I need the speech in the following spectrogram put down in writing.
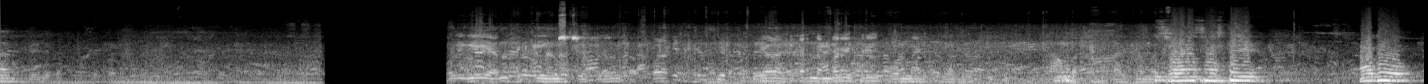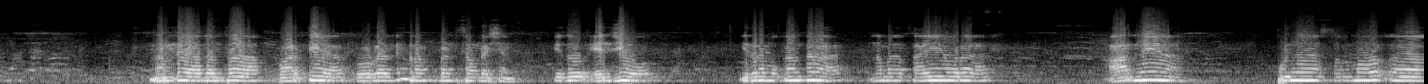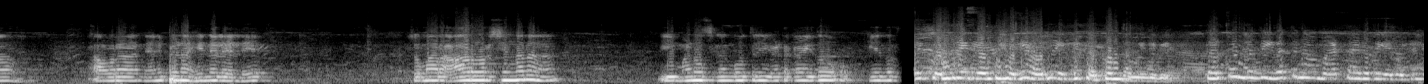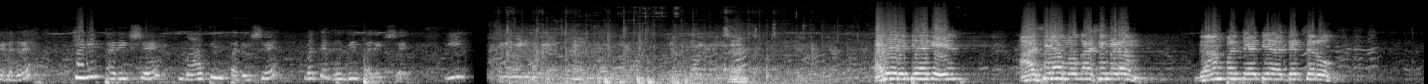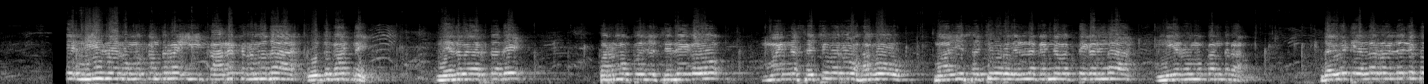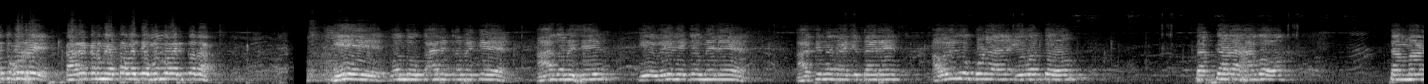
ಅವರಿಗೆ ಏನು ಹಾಕಿಲ್ಲ ನನ್ನ ಹೇಳಕ್ಕೆ ನಂಬರ್ ಐತ್ರಿ ಫೋನ್ ಮಾಡಿ ಶ್ರವಣ ಸಂಸ್ಥೆ ಹಾಗೂ ನಮ್ಮದೇ ಆದಂಥ ಭಾರತೀಯ ರೂರಲ್ ಡೆವಲಪ್ಮೆಂಟ್ ಫೌಂಡೇಶನ್, ಇದು ಎನ್ ಜಿ ಒ ಇದರ ಮುಖಾಂತರ ನಮ್ಮ ತಾಯಿಯವರ ಆರನೆಯ ಪುಣ್ಯ ಸಲ್ಮ ಅವರ ನೆನಪಿನ ಹಿನ್ನೆಲೆಯಲ್ಲಿ ಸುಮಾರು ಆರು ವರ್ಷದಿಂದನ ಈ ಮನಸ್ ಗಂಗೋತ್ರಿ ಘಟಕ ಇದು ಕೇಂದ್ರ ತೊಂದರೆ ಇದೆ ಅಂತ ಹೇಳಿ ಅವ್ರನ್ನ ಇಲ್ಲಿ ಕರ್ಕೊಂಡು ಬಂದಿದೀವಿ. ಕರ್ಕೊಂಡು ಬಂದು ಇವತ್ತು ನಾವು ಮಾಡ್ತಾ ಇರೋದು ಏನು ಅಂತ ಹೇಳಿದ್ರೆ ಕಿವಿ ಪರೀಕ್ಷೆ ಮಾತಿನ ಪರೀಕ್ಷೆ ಮತ್ತೆ ಬುದ್ಧಿ ಪರೀಕ್ಷೆ. ಈ ಅದೇ ರೀತಿಯಾಗಿ ಆಸಿಯಾ ಮೊಕಾಶಿ ಮೇಡಮ್ ಗ್ರಾಮ ಪಂಚಾಯತಿ ಅಧ್ಯಕ್ಷರು. ನೀರು ಮುಖಾಂತರ ಈ ಕಾರ್ಯಕ್ರಮದ ಉದ್ಘಾಟನೆ ನೆರವೇರ್ತದೆ. ಪರಮ ಪೂಜೆ ಮಾನ್ಯ ಸಚಿವರು ಹಾಗೂ ಮಾಜಿ ಸಚಿವರು ಎಲ್ಲ ಗಣ್ಯ ವ್ಯಕ್ತಿಗಳಿಂದ ನೀರಿನ ಮುಖಾಂತರ ದಯವಿಟ್ಟು ಎಲ್ಲರೂ ಅಲ್ಲಲ್ಲಿ ಕೂತ್ಕೊಡ್ರಿ ಕಾರ್ಯಕ್ರಮ ಯಥಾವತಿ ಮುಂದುವರಿತದ. ಈ ಒಂದು ಕಾರ್ಯಕ್ರಮಕ್ಕೆ ಆಗಮಿಸಿ ಈ ವೇದಿಕೆ ಮೇಲೆ ಆಸೀನರಾಗಿದ್ದಾರೆ. ಅವರಿಗೂ ಕೂಡ ಇವತ್ತು ಸತ್ಕಾರ ಹಾಗೂ ಸನ್ಮಾನ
